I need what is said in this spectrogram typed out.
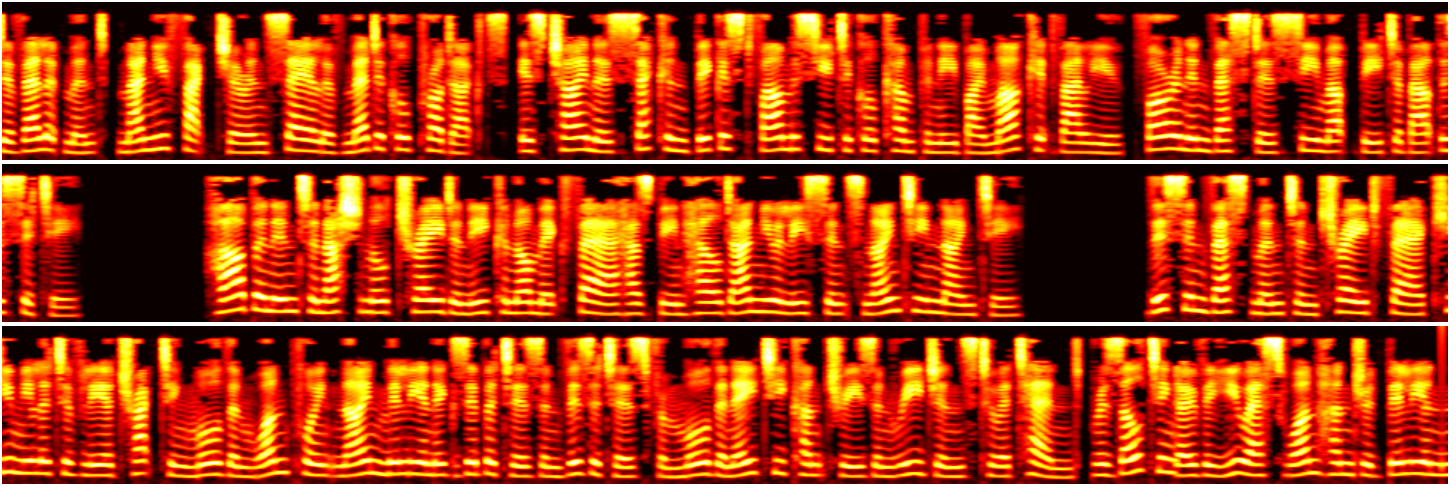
development, manufacture and sale of medical products, is China's second biggest pharmaceutical company by market value. Foreign investors seem upbeat about the city. Harbin International Trade and Economic Fair has been held annually since 1990. This investment and trade fair cumulatively attracting more than 1.9 million exhibitors and visitors from more than 80 countries and regions to attend, resulting over US $100 billion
